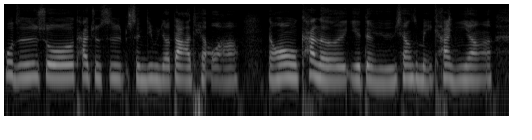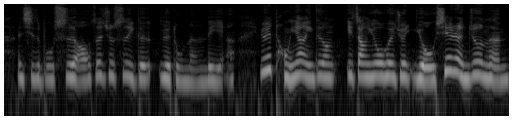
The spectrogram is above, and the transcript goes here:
或者是说他就是神经比较大条啊，然后看了也等于像是没看一样啊。那其实不是哦，这就是一个阅读能力啊。因为同样一个一张优惠券，有些人就能。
